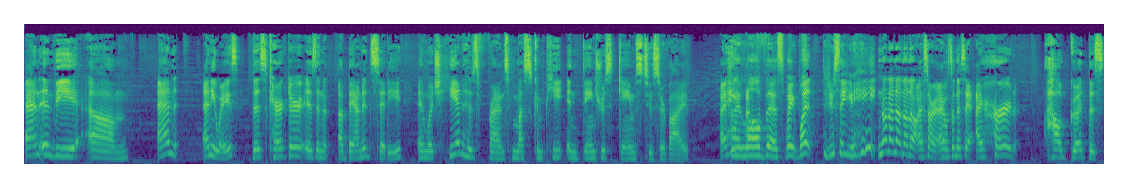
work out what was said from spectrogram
and in the um and anyways, this character is in an abandoned city in which he and his friends must compete in dangerous games to survive. I hate I love this. Wait, what did you say you hate? no no no no no. I'm sorry. I was gonna say I heard how good this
